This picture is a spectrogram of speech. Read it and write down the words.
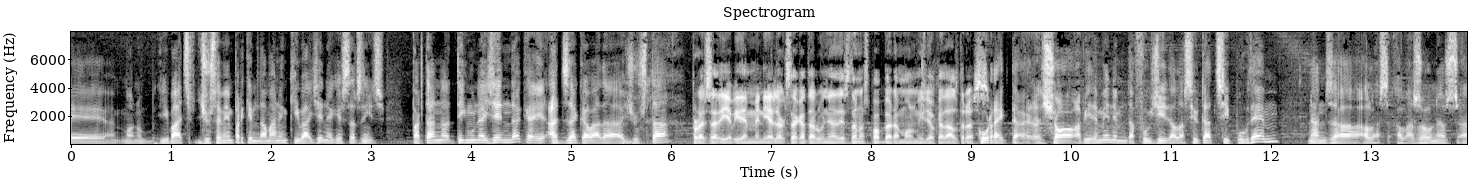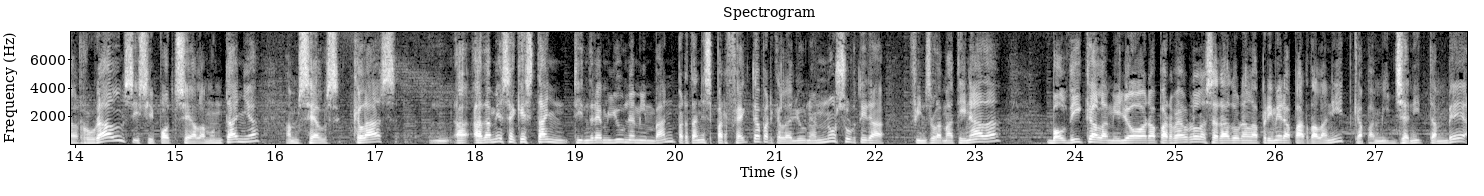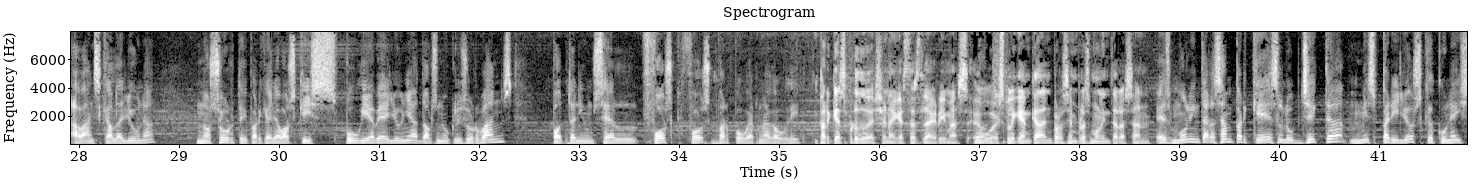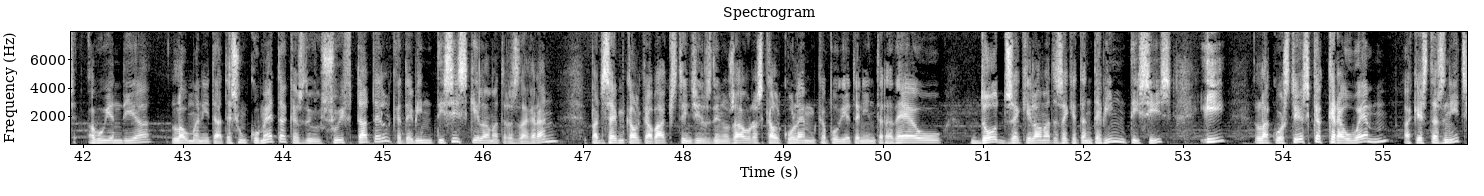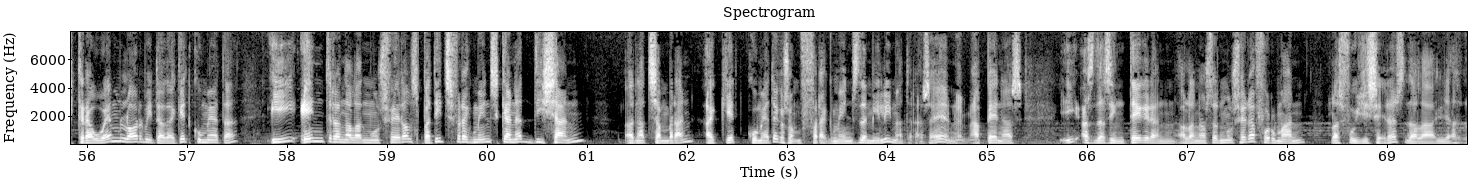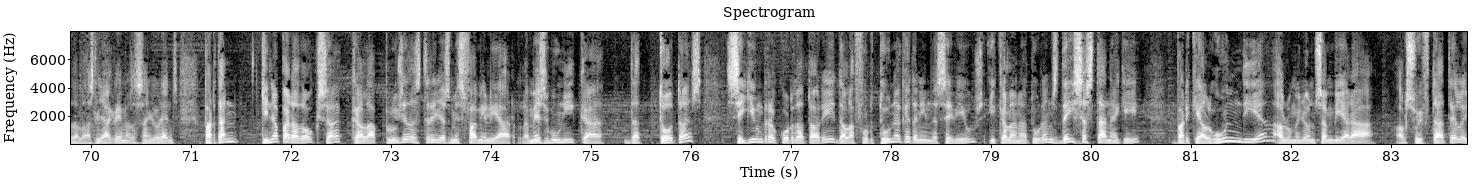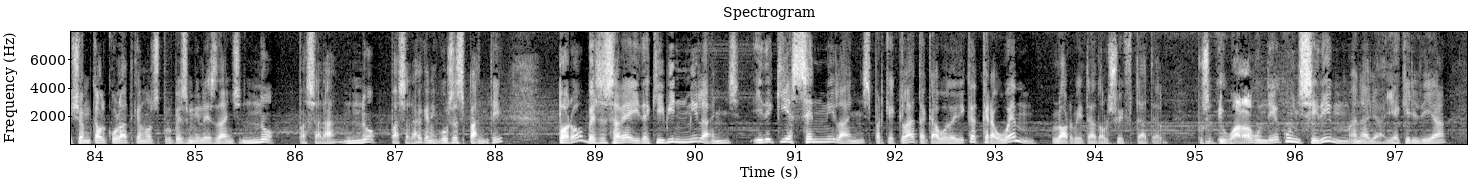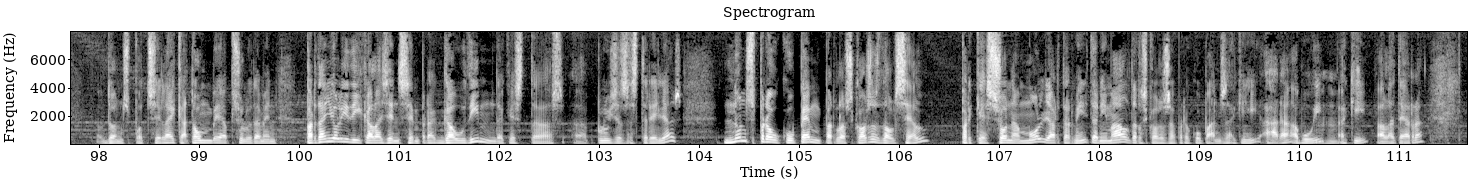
Bueno, hi vaig justament perquè em demanen que hi vagi en aquestes nits. Per tant, tinc una agenda que haig d'acabar d'ajustar. Però és a dir, evidentment, hi ha llocs de Catalunya des d'on es pot veure molt millor que d'altres. Correcte, això, evidentment, hem de fugir de la ciutat si podem, anar a, a, les, a les zones eh, rurals i si pot ser a la muntanya, amb cels clars. A, a més, aquest any tindrem lluna minvant, per tant és perfecte perquè la lluna no sortirà fins la matinada, vol dir que la millor hora per veure-la serà durant la primera part de la nit, cap a mitjanit també, abans que la lluna no surti, perquè llavors qui es pugui haver allunyat dels nuclis urbans pot tenir un cel fosc, fosc, per poder-ne gaudir. Per què es produeixen aquestes llàgrimes? Doncs- Ho expliquem cada any, però sempre és molt interessant. És molt interessant perquè és l'objecte més perillós que coneix avui en dia la humanitat. És un cometa que es diu Swift-Tuttle, que té 26 quilòmetres de gran. Pensem que el que va extingir els dinosaures calculem que podia tenir entre 10, 12 quilòmetres, aquest en té 26, i la qüestió és que creuem, aquestes nits, creuem l'òrbita d'aquest cometa i entren a l'atmosfera els petits fragments que ha anat deixant anat sembrant aquest cometa, que són fragments de mil·límetres, eh? apenes, i es desintegren a la nostra atmosfera formant les fugisseres de, la, de les llàgrimes de Sant Llorenç. Per tant, quina paradoxa que la pluja d'estrelles més familiar, la més bonica de totes, sigui un recordatori de la fortuna que tenim de ser vius i que la natura ens deixa estar aquí perquè algun dia, a lo millor ens enviarà el Swift-Tuttle, això hem calculat que en els propers milers d'anys no passarà, no passarà, que ningú s'espanti, però, vés a saber, i d'aquí 20.000 anys, i d'aquí a 100.000 anys, perquè, clar, t'acabo de dir que creuem l'òrbita del Swift-Tuttle. Pues, igual algun dia coincidim en allà, i aquell dia doncs pot ser l'hecatombe absolutament. Per tant, jo li dic a la gent sempre, gaudim d'aquestes eh, pluges estrelles, no ens preocupem per les coses del cel, perquè són a molt llarg termini, tenim altres coses a preocupar-nos aquí, ara, avui, aquí, a la Terra,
